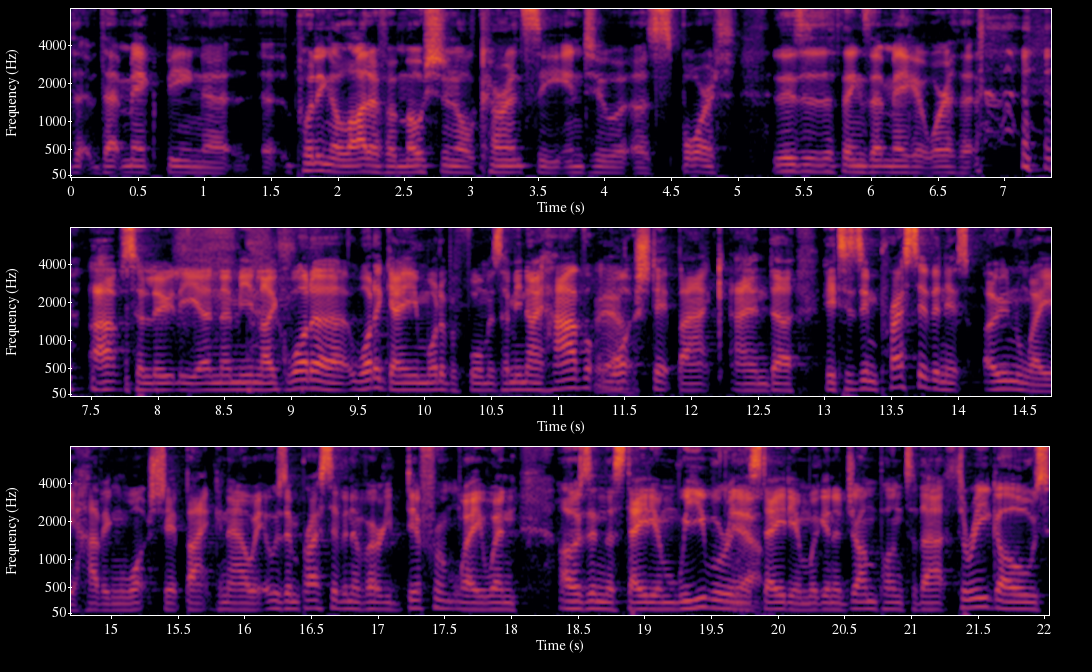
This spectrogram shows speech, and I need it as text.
that, that make being a uh, putting a lot of emotional currency into a, a sport. These are the things that make it worth it. Absolutely, and I mean, like, what a what a game, what a performance. I mean, I have Yeah. watched it back, and uh, it is impressive in its own way. Having watched it back now, it was impressive in a very different way when I was in the stadium. We were in Yeah. the stadium. We're going to jump onto that. Three goals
